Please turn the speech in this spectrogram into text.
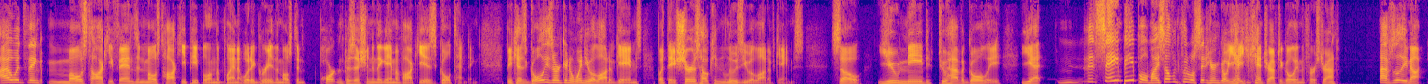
I would think most hockey fans and most hockey people on the planet would agree the most important position in the game of hockey is goaltending. Because goalies aren't going to win you a lot of games, but they sure as hell can lose you a lot of games. So you need to have a goalie, yet the same people, myself included, will sit here and go, Yeah, you can't draft a goalie in the first round. Absolutely not.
